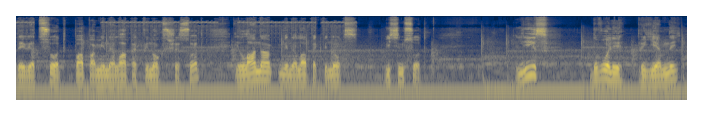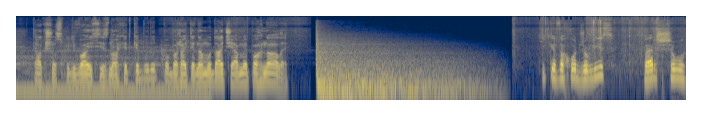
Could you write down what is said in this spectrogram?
900, папа Мінелаб Equinox 600 і Лана Мінелаб Equinox 800. Ліс доволі приємний. Так що сподіваюся, і знахідки будуть. Побажайте нам удачі, а ми погнали. Тільки заходжу в ліс. Першу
